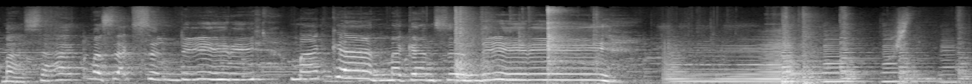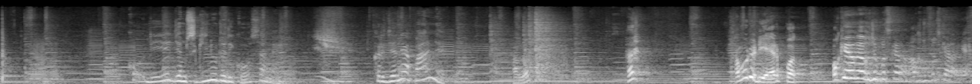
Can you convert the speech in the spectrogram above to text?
Masak, masak sendiri, makan, makan sendiri. Kok dia jam segini udah di kosan ya? Kerjanya apaan ya? Halo? Hah? Kamu udah di airport? Oke, oke, aku jemput sekarang. Aku jemput sekarang ya.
